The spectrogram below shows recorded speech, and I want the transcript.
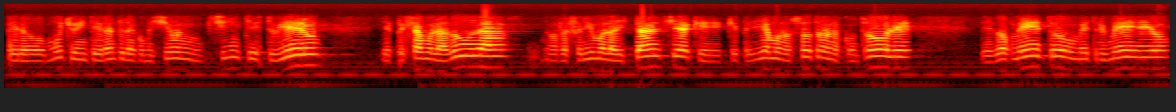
pero muchos integrantes de la comisión sí estuvieron, despejamos las dudas, nos referimos a la distancia que, pedíamos nosotros en los controles, de dos metros, un metro y medio,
